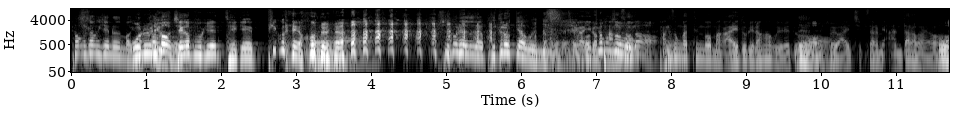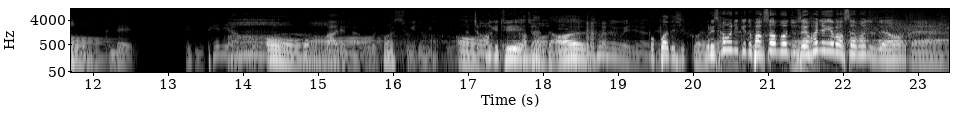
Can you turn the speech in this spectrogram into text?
평상시에는 막 오늘요, 욕하면서 제가 보기엔 되게 피곤해요. 네. 피곤해서 내가 부드럽게 하고 있는 거예요. 제가 어, 이런 평소보다. 방송 방송 같은 거 막 아이돌이랑 하고 이래도 네. 저희 아이 집 사람이 안 따라와요. 오. 어. 근데 팬이라고 어. 꼭 봐야 된다고. 고맙습니다. 저기 저기 저기 어. 저기 뒤에 감사합니다. 계시는 복 받으실 거예요. 우리 사모님께도 박수 한번 주세요. 네. 환영의 박수 한번 주세요. 네.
